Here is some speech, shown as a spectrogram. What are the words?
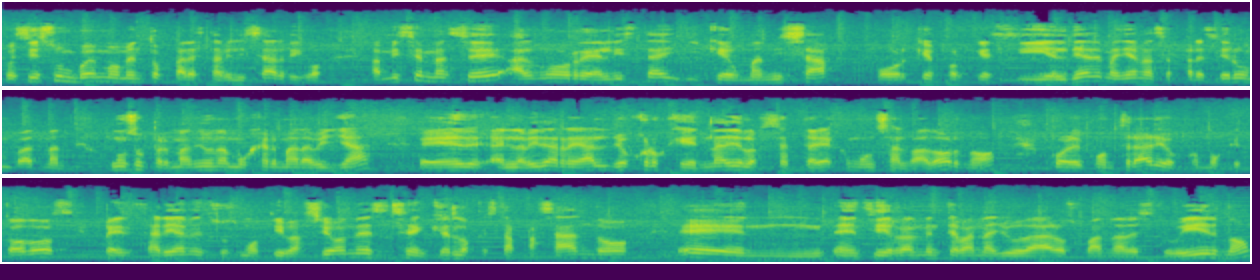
pues sí es un buen momento para estabilizar, digo, a mí se me hace algo realista y que humaniza ¿Por qué? Porque si el día de mañana se apareciera un Batman, un Superman y una Mujer Maravilla, eh, en la vida real yo creo que nadie lo aceptaría como un salvador, ¿no? Por el contrario, como que todos pensarían en sus motivaciones, en qué es lo que está pasando, en, si realmente van a ayudar o van a destruir, ¿no?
